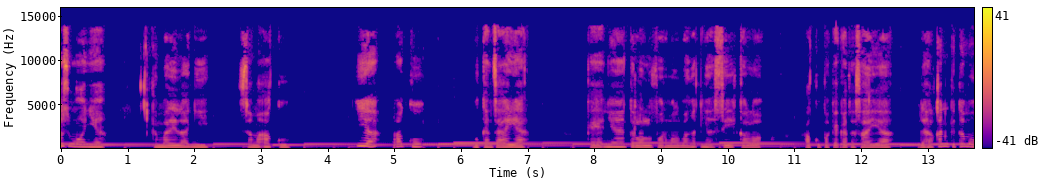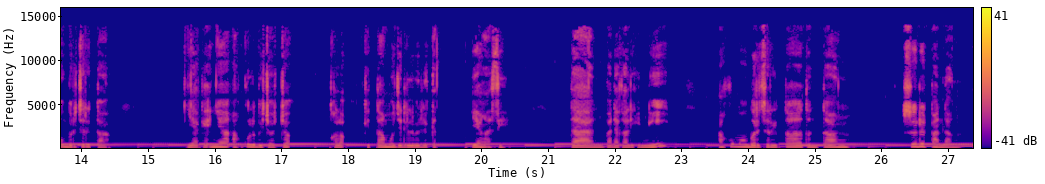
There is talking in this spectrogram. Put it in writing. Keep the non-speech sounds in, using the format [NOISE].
Halo semuanya, kembali lagi sama aku. Iya, aku, bukan saya. Kayaknya terlalu formal banget gak sih kalau aku pakai kata saya, padahal kan kita mau bercerita. Ya kayaknya aku lebih cocok kalau kita mau jadi lebih deket, iya gak sih? Dan pada kali ini, aku mau bercerita tentang sudut pandang.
